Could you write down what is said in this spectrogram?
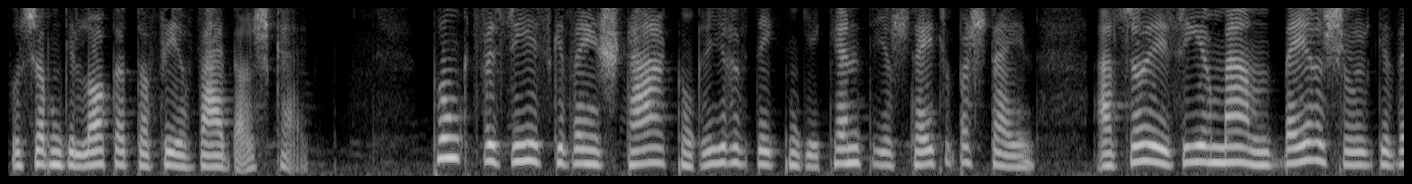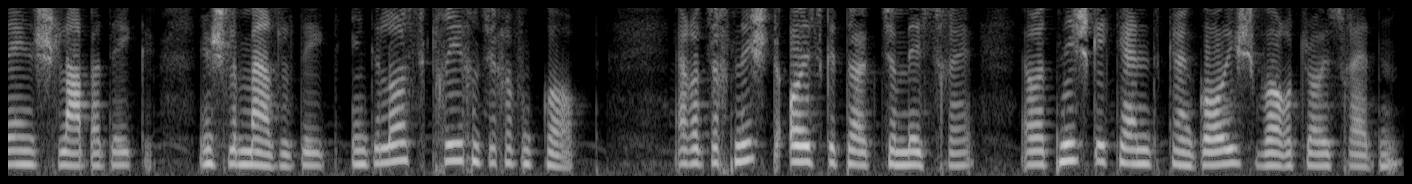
wo sie haben gelockert auf ihre Weiberlichkeit. Punkt für sie ist gewesen stark und rierfdig und gekannt ihr Städtel bestehen, also ist ihr Mann Bärischel gewesen schlapperdig und schlamaseldig und gelost kriechen sich auf den Kopf. Er hat sich nicht ausgedrückt zu Misre, er hat nicht gekannt, kein Goyisch Wort ausreden.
